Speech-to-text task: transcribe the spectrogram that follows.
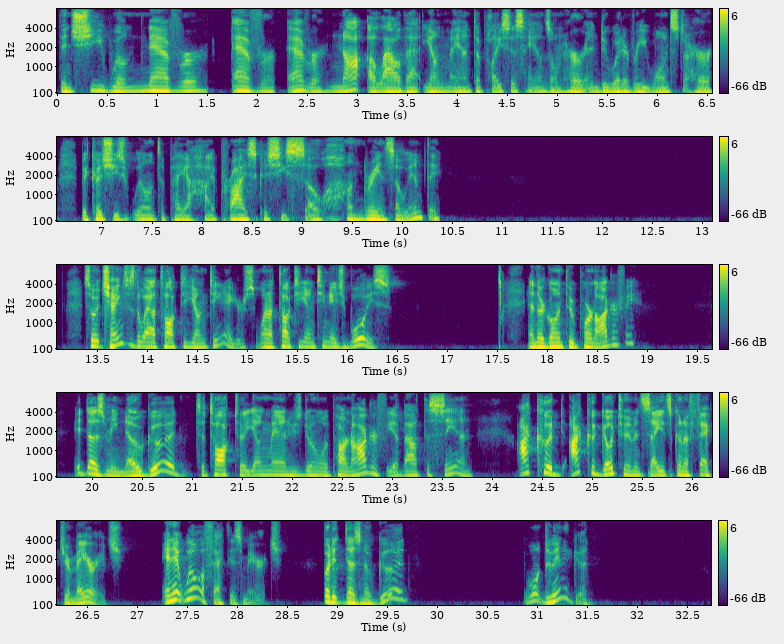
then she will never, ever, ever not allow that young man to place his hands on her and do whatever he wants to her because she's willing to pay a high price because she's so hungry and so empty. So it changes the way I talk to young teenagers. When I talk to young teenage boys and they're going through pornography, it does me no good to talk to a young man who's doing with pornography about the sin. I could I could go to him and say it's going to affect your marriage, and it will affect his marriage, but it does no good. It won't do any good.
